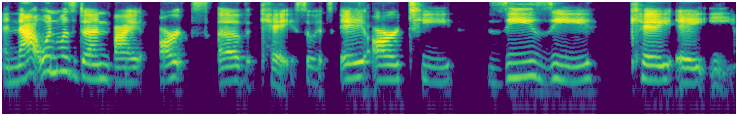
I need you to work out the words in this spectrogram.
And that one was done by arts of k. So it's a r t z z k a e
